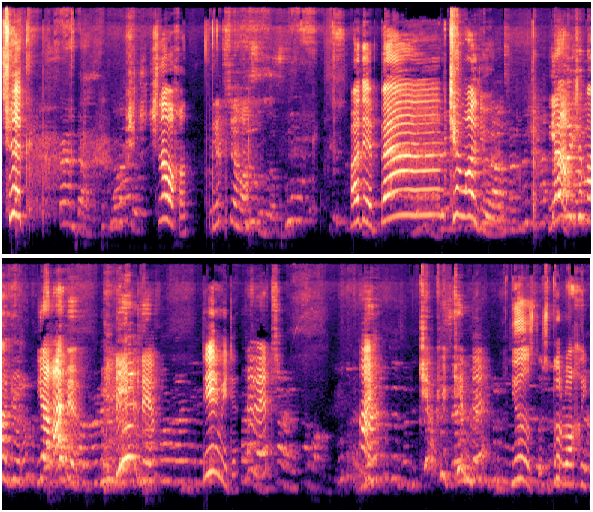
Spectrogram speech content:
Çık. Şuna bakın. Hadi ben Kemal diyorum. Ya ben Kemal diyorum. Ya abi değildi. Değil miydin? Evet. Hayır. Kim ki kimdi? Yağız'dır. Dur bakayım.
